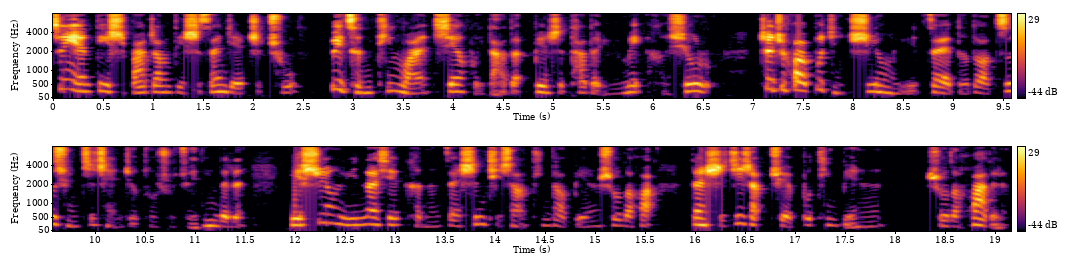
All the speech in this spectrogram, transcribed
箴言第十八章第十三节指出。未曾听完先回答的，便是他的愚昧和羞辱。这句话不仅适用于在得到咨询之前就做出决定的人，也适用于那些可能在身体上听到别人说的话，但实际上却不听别人说的话的人。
